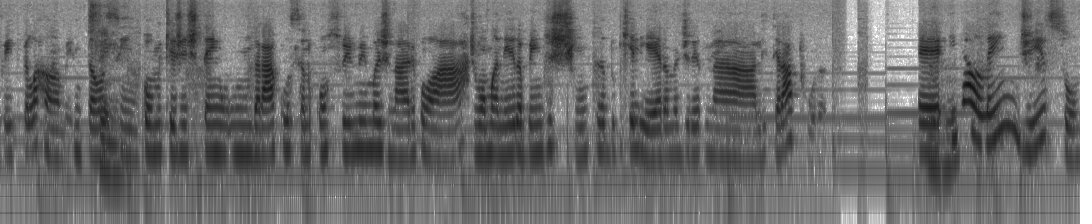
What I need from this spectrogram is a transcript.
feito pela Hammer. Então, Sim. assim, como que a gente tem um Drácula sendo construído no imaginário popular de uma maneira bem distinta do que ele era na, na literatura. É, uhum. E além disso,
